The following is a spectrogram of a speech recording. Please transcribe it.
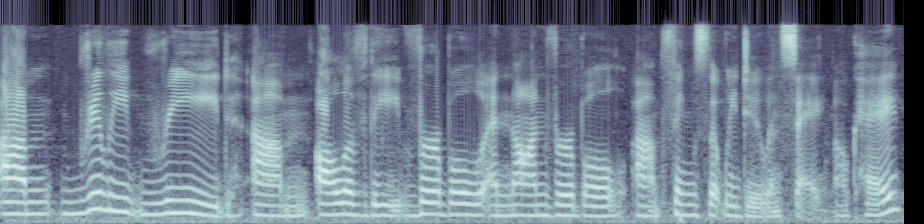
um, really read um, all of the verbal and nonverbal um, things that we do and say, okay?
